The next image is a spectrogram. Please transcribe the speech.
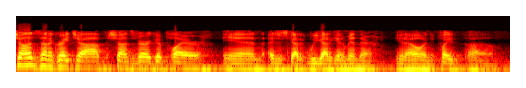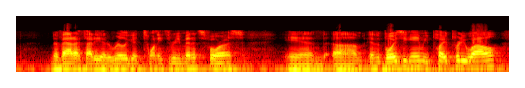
Sean's done a great job. Sean's a very good player, and I just got we got to get him in there, you know. And he played um, Nevada. I thought he had a really good 23 minutes for us, and um, in the Boise game he played pretty well,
